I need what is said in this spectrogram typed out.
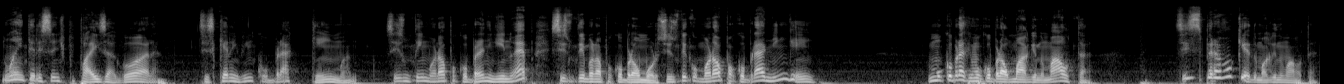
Não é interessante pro país agora? Vocês querem vir cobrar quem, mano? Vocês não têm moral para cobrar ninguém. Não é vocês não têm moral para cobrar o Moro, vocês não têm moral para cobrar ninguém. Vamos cobrar aqui, vamos cobrar o Magno Malta? Vocês esperavam o quê do Magno Malta?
